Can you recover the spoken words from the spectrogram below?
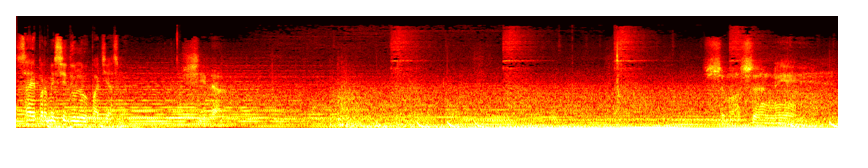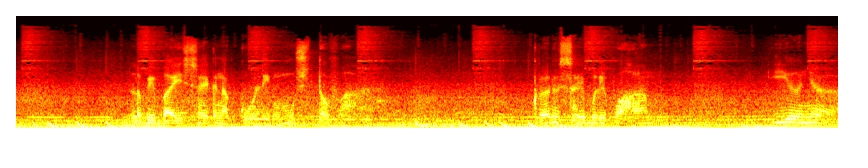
Saya permisi dulu, Pak Cik Asman. Sila. Semasa ni lebih baik saya kena calling Mustafa. Kerana saya boleh faham ianya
